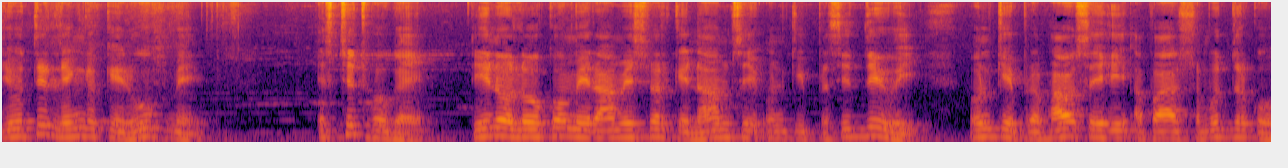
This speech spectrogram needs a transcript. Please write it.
ज्योतिर्लिंग के रूप में स्थित हो गए। तीनों लोकों में रामेश्वर के नाम से उनकी प्रसिद्धि हुई। उनके प्रभाव से ही अपार समुद्र को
